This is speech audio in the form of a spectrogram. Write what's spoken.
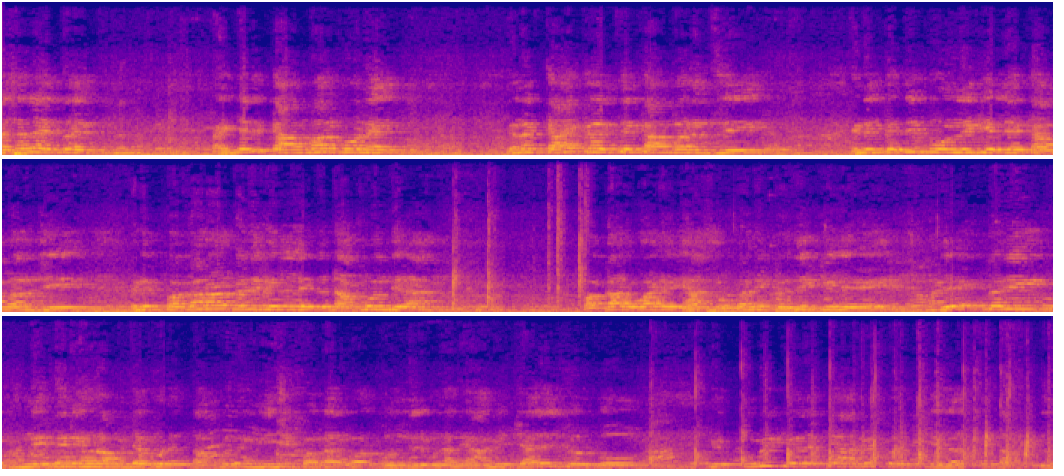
कशाला येत आहेत? आणि ते कामगार कोण आहेत? त्यांना काय कळते कामगारांची? याने कधी बोलणी केली आहे कामगारांची? याने पगारवाढ कधी केलेली आहे ते दाखवून द्या. पगार वाढ ह्या लोकांनी कधी केली आहे? एक तरी नेत्याने येऊन आमच्या पुढे दाखवलं मी जी पगार वाढ कोण दिली म्हणून आणि आम्ही चॅलेंज करतो की तुम्ही केलं की आम्ही कधी केलं ते दाखवलं.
